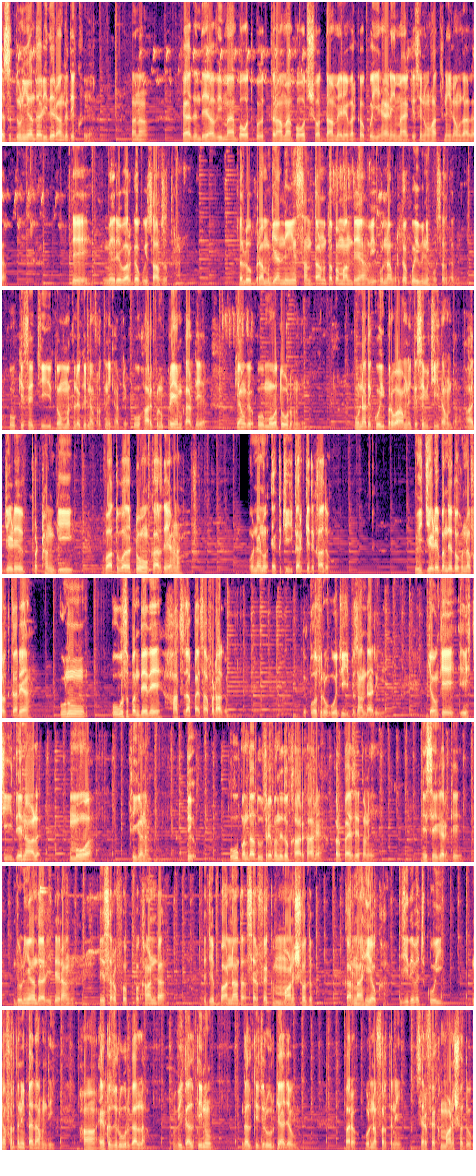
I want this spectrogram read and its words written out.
ਇਸ ਦੁਨੀਆਦਾਰੀ ਦੇ ਰੰਗ ਦੇਖੋ ਯਾਰ। ਹਨਾ? ਕਹਿ ਦਿੰਦੇ ਆ ਵੀ ਮੈਂ ਬਹੁਤ ਪਵਿੱਤਰ ਆ, ਮੈਂ ਬਹੁਤ ਸ਼ੁੱਧ ਆ, ਮੇਰੇ ਵਰਗਾ ਕੋਈ ਹੈ ਨਹੀਂ, ਮੈਂ ਕਿਸੇ ਨੂੰ ਹੱਥ ਨਹੀਂ ਲਾਉਂਦਾਗਾ। ਤੇ ਮੇਰੇ ਵਰਗਾ ਕੋਈ ਸਾਫ਼ ਸੁਥਰਾ ਨਹੀਂ। ਚਲੋ ਬ੍ਰਹਮ ਗਿਆਨੀ ਸੰਤਾਂ ਨੂੰ ਤਾਂ ਆਪਾਂ ਮੰਨਦੇ ਆ ਵੀ ਉਹਨਾਂ ਵਰਗਾ ਕੋਈ ਵੀ ਨਹੀਂ ਹੋ ਸਕਦਾ ਗਾ। ਉਹ ਕਿਸੇ ਚੀਜ਼ ਤੋਂ ਮਤਲਬ ਕਿ ਨਫ਼ਰਤ ਨਹੀਂ ਕਰਦੇ। ਉਹ ਹਰ ਇੱਕ ਨੂੰ ਪ੍ਰੇਮ ਕਰਦੇ ਆ, ਕਿਉਂਕਿ ਉਹ ਮੋਹ ਤੋੜ ਹੁੰਦੇ ਆ। ਉਹਨਾਂ ਤੇ ਕੋਈ ਪ੍ਰਭਾਵ ਨਹੀਂ ਕਿਸੇ ਵੀ ਚੀਜ਼ ਦਾ ਹੁੰਦਾ। ਆ ਜਿਹੜੇ ਪਠੰਗੀ ਵੱਧ ਤੋਂ ਵੱਧ ਢੋਂ ਕਰਦੇ ਆ, ਹਨਾ? ਉਹਨਾਂ ਨੂੰ ਇੱਕ ਚੀਜ਼ ਕਰਕੇ ਦਿਖਾ ਦਿਓ। ਵੀ ਜਿਹੜੇ ਬੰਦੇ ਤੋਂ ਉਹ ਨਫ਼ਰਤ ਕਰ ਰਿਹਾ, ਉਹਨੂੰ ਉਸ ਬੰਦੇ ਦੇ ਹੱਥ ਦਾ ਪੈਸਾ ਫੜਾ ਦਿਓ। ਤੇ ਉਸ ਨੂੰ ਉਹ ਚੀਜ਼ ਪਸੰਦ ਆ ਜੂਗੀ। ਕਿਉਂਕਿ ਇਸ ਚੀਜ਼ ਦੇ ਨਾਲ ਮੋਹ ਆ, ਠੀਕ ਹੈ ਨਾ? ਤੇ ਉਹ ਬੰਦਾ ਦੂਸਰੇ ਬੰਦੇ ਤੋਂ ਖਾਰ ਖਾ ਰਿਹਾ, ਪਰ ਪੈਸੇ ਤੋਂ ਨਹੀਂ। ਇਸੇ ਕਰਕੇ ਦੁਨੀਆਦਾਰੀ ਦੇ ਰੰਗ, ਇਹ ਸਿਰਫ ਪਖੰਡ ਆ ਤੇ ਜੇ ਬਾਨਾ ਤਾਂ ਸਿਰਫ ਇੱਕ ਮਨ ਸ਼ੁੱਧ ਕਰਨਾ ਹੀ ਔਖਾ, ਜਿਹਦੇ ਵਿੱਚ ਕੋਈ ਨਫ਼ਰਤ ਨਹੀਂ ਪੈਦਾ ਹੁੰਦੀ। ਹਾਂ, ਇੱਕ ਜ਼ਰੂਰ ਗੱਲ ਆ, ਵੀ ਗਲਤੀ ਨੂੰ ਗਲਤੀ ਜ਼ਰੂਰ ਕਿਹਾ ਜਾਊਗਾ ਪਰ ਉਹ ਨਫ਼ਰਤ ਨਹੀਂ, ਸਿਰਫ ਇੱਕ ਮਨ ਸ਼ੁੱਧ ਹੋਊ।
